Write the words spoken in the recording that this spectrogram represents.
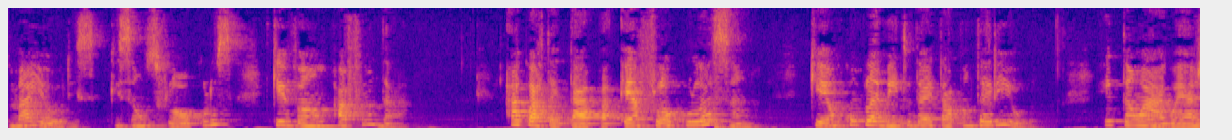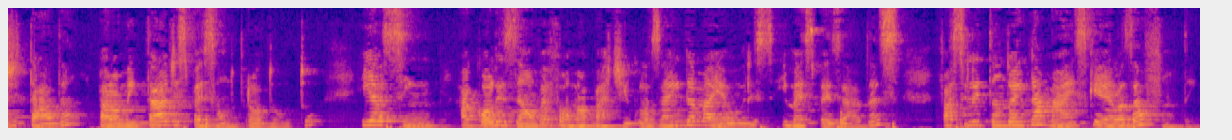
maiores, que são os flóculos que vão afundar. A quarta etapa é a floculação, que é um complemento da etapa anterior. Então, a água é agitada para aumentar a dispersão do produto e assim a colisão vai formar partículas ainda maiores e mais pesadas, facilitando ainda mais que elas afundem.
